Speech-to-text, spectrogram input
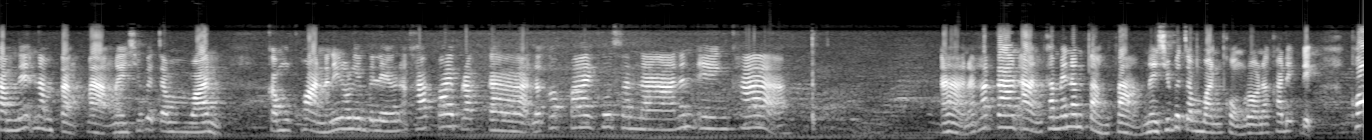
คำแนะนำต่างๆ ในชีวิตประจำวันคำขวัญอันนี้เราเรียนไปแล้วนะคะ ป้ายประกาศแล้วก็ป้ายโฆษณานั่นเองค่ะอ่านะคะการอ่านคำแนะนำต่างๆ ในชีวิตประจำวันของเรานะคะ เด็กๆ ข้อ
